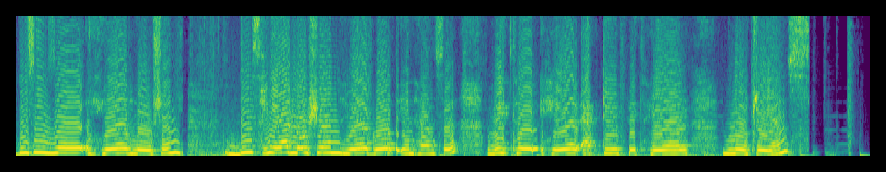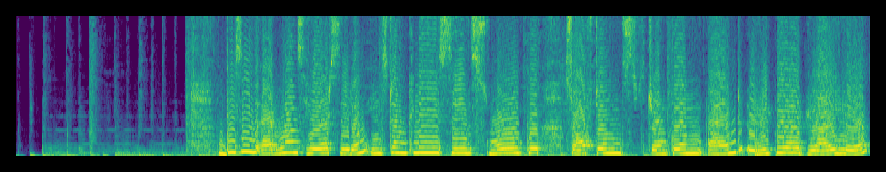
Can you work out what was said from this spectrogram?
This is a hair lotion this hair lotion hair growth enhancer with hair active with hair nutrients. This is advanced hair serum. Instantly seals smooth soften strengthen and repair dry hair.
